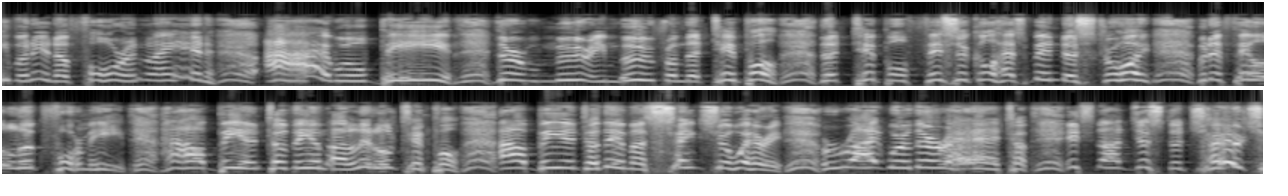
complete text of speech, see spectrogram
even in a foreign land, I will be. They're removed from the temple. The temple physical has been destroyed. But if they'll look for me, I'll be unto them a little temple. I'll be unto them a sanctuary right where they're at. It's not just the church.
